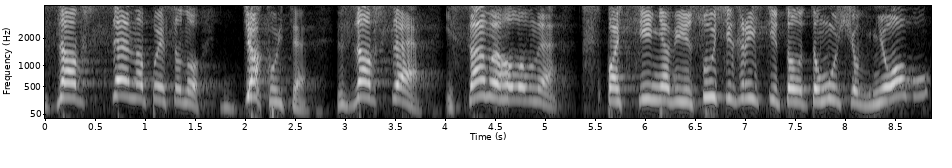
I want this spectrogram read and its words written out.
за все написано. Дякуйте за все. І саме головне спасіння в Ісусі Христі, тому що в ньому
